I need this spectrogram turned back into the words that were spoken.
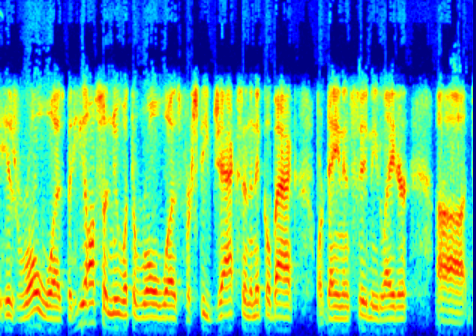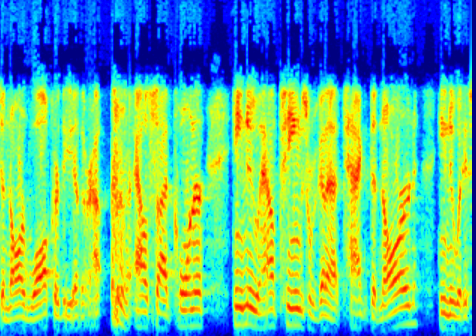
his role was, but he also knew what the role was for Steve Jackson, the nickelback, or Dainon Sidney later, uh, Denard Walker, the other out, outside corner. He knew how teams were going to attack Denard. He knew what his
